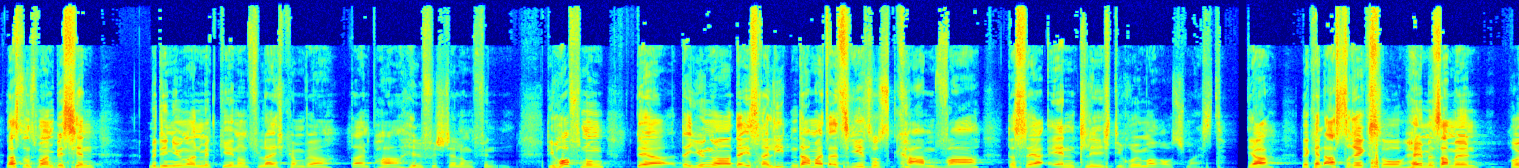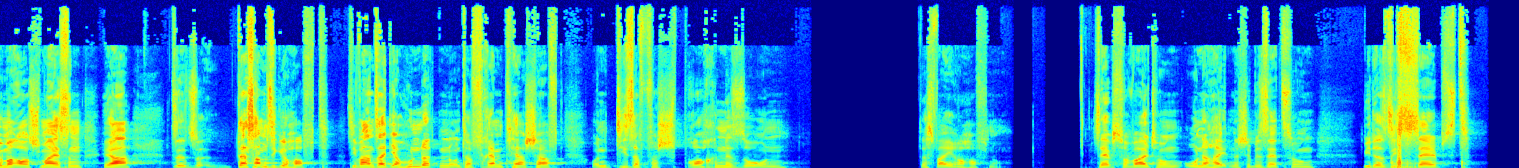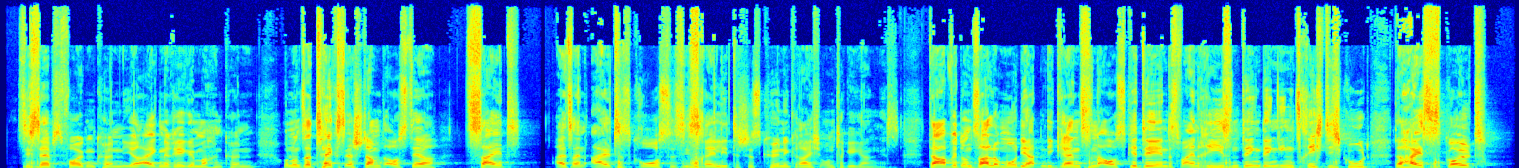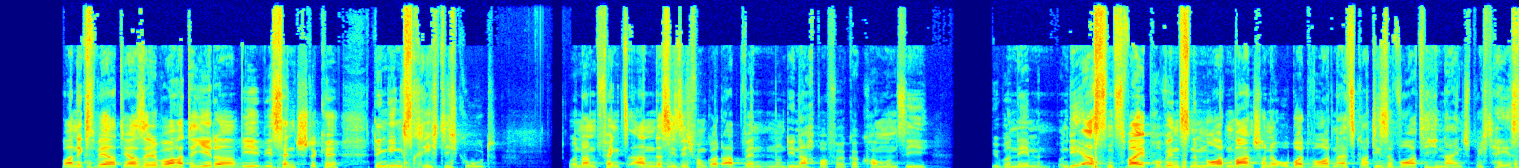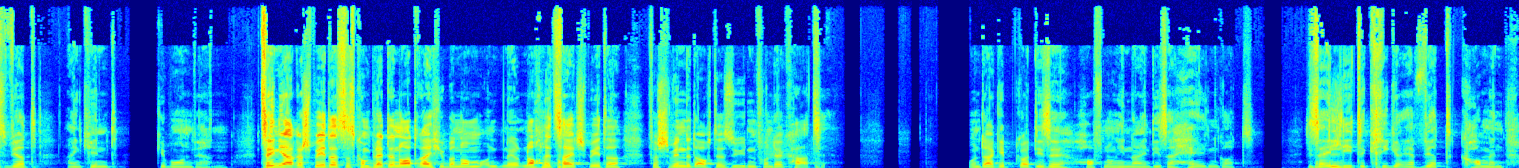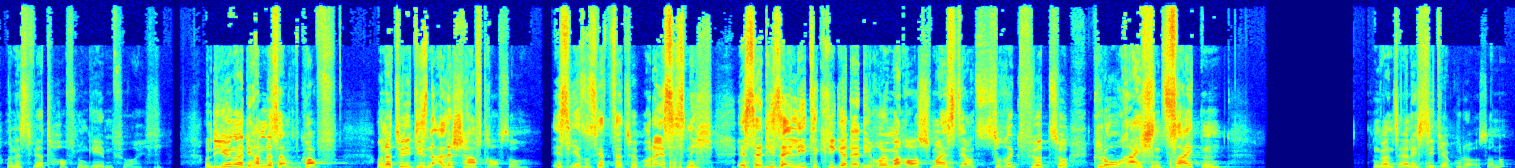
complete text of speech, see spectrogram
Lasst uns mal ein bisschen mit den Jüngern mitgehen und vielleicht können wir da ein paar Hilfestellungen finden. Die Hoffnung der, der Jünger, der Israeliten damals, als Jesus kam, war, dass er endlich die Römer rausschmeißt. Ja, wer kennt Asterix, so Helme sammeln, Römer rausschmeißen, ja, das haben sie gehofft. Sie waren seit Jahrhunderten unter Fremdherrschaft und dieser versprochene Sohn, das war ihre Hoffnung. Selbstverwaltung ohne heidnische Besetzung, wieder sich selbst sich selbst folgen können, ihre eigene Regel machen können. Und unser Text, er stammt aus der Zeit, als ein altes, großes israelitisches Königreich untergegangen ist. David und Salomo, die hatten die Grenzen ausgedehnt, das war ein Riesending, denen ging es richtig gut. Da heißt es Gold, war nichts wert, ja, Silber hatte jeder wie, wie Centstücke, denen ging es richtig gut. Und dann fängt es an, dass sie sich von Gott abwenden und die Nachbarvölker kommen und sie übernehmen. Und die ersten zwei Provinzen im Norden waren schon erobert worden, als Gott diese Worte hineinspricht, hey, es wird ein Kind geboren werden. Zehn Jahre später ist das komplette Nordreich übernommen und ne, noch eine Zeit später verschwindet auch der Süden von der Karte. Und da gibt Gott diese Hoffnung hinein, dieser Heldengott, dieser Elitekrieger, er wird kommen und es wird Hoffnung geben für euch. Und die Jünger, die haben das am Kopf und natürlich, die sind alle scharf drauf, so. Ist Jesus jetzt der Typ oder ist es nicht? Ist er dieser Elitekrieger, der die Römer rausschmeißt, der uns zurückführt zu glorreichen Zeiten? Und ganz ehrlich, sieht ja gut aus, oder?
